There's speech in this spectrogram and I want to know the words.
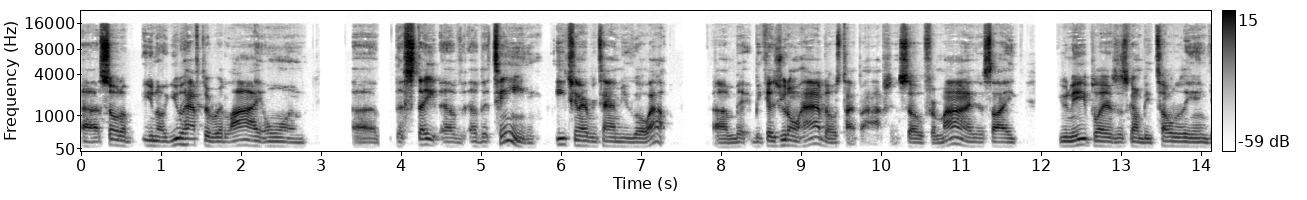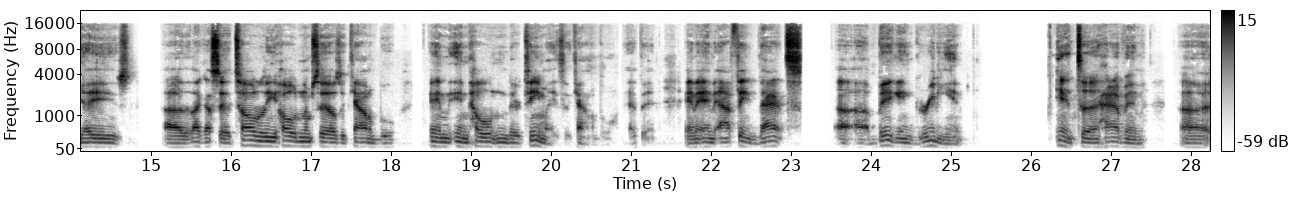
Uh, so the you know you have to rely on uh, the state of of the team each and every time you go out um, because you don't have those type of options. So for mine, it's like you need players that's going to be totally engaged. Uh, like I said, totally holding themselves accountable and and holding their teammates accountable at the and and I think that's a, a big ingredient into having uh,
